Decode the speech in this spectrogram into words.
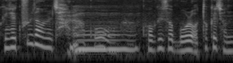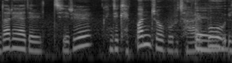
굉장히 쿨다운을 잘하고 음. 거기서 뭘 어떻게 전달해야 될지를 굉장히 객관적으로 잘 알고 네.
